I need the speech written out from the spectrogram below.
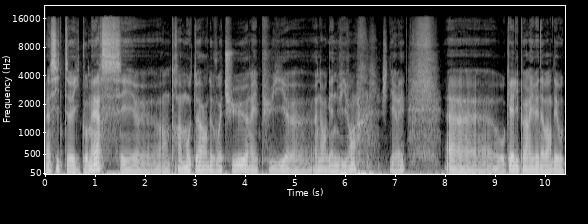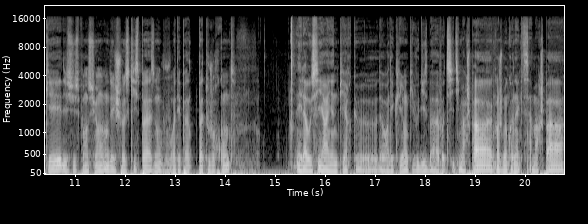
Un site e-commerce, c'est entre un moteur de voiture et puis un organe vivant, je dirais. Euh, auquel il peut arriver d'avoir des OK, des suspensions, des choses qui se passent dont vous ne vous rendez pas, toujours compte. Et là aussi, il n'y a rien de pire que d'avoir des clients qui vous disent bah, votre site il marche pas, quand je me connecte ça marche pas,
